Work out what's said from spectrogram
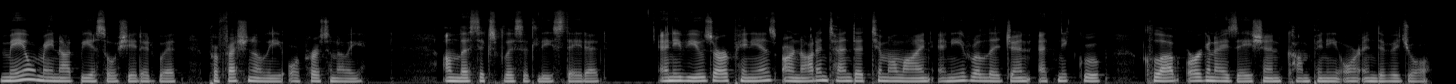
may or may not be associated with professionally or personally, unless explicitly stated. Any views or opinions are not intended to malign any religion, ethnic group, club, organization, company, or individual.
